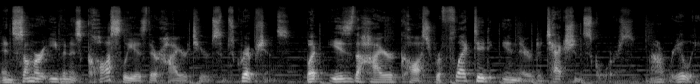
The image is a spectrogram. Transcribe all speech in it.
and some are even as costly as their higher tiered subscriptions. But is the higher cost reflected in their detection scores? Not really.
